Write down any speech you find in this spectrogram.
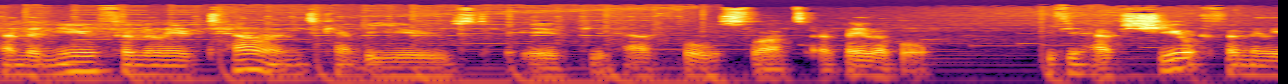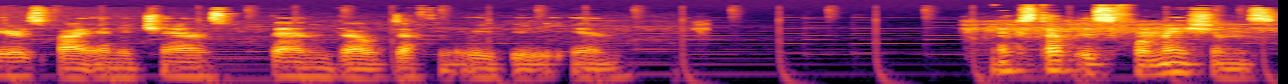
and the new familiar talent can be used if you have full slots available. If you have shield familiars by any chance, then they'll definitely be in. Next up is formations.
